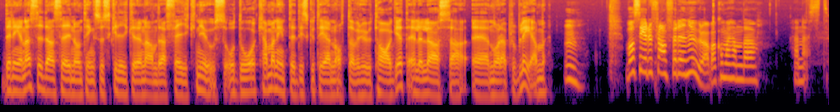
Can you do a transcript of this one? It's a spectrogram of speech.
den ena sidan säger någonting så skriker den andra fake news och då kan man inte diskutera något överhuvudtaget eller lösa eh, några problem. Mm. Vad ser du framför dig nu då? Vad kommer hända härnäst?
